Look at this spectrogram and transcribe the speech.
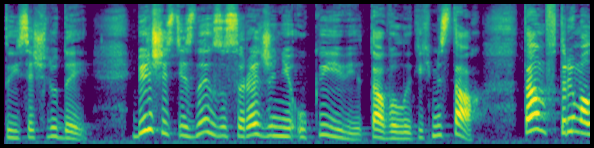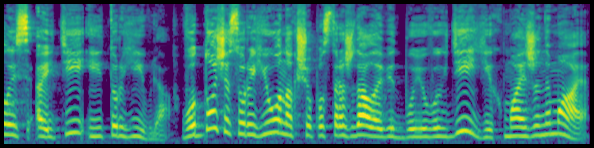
тисяч людей. Більшість із них зосереджені у Києві та великих містах. Там втримались IT і торгівля. Водночас у регіонах, що постраждали від бойових дій, їх майже немає.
